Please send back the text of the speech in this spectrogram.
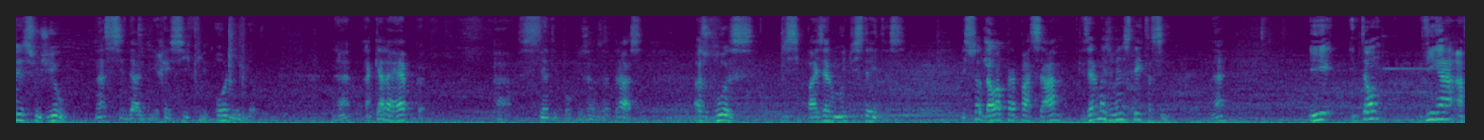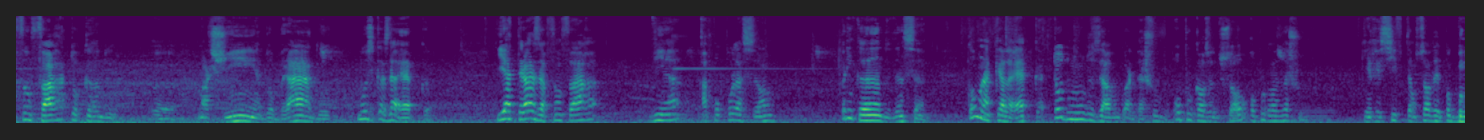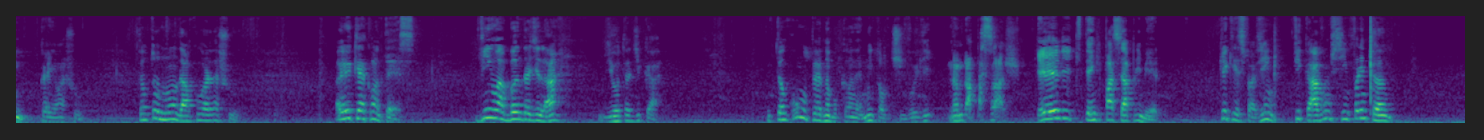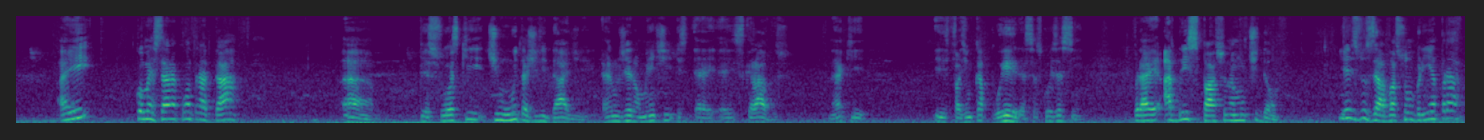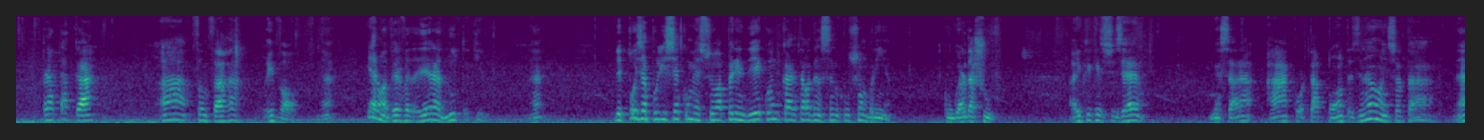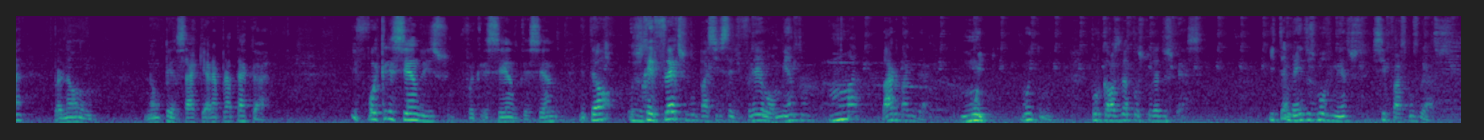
ele surgiu na cidade de Recife, Olinda. Né? Naquela época, há cento e poucos anos atrás, as ruas principais eram muito estreitas. E só dava para passar, eram mais ou menos estreitas assim. Né? E então vinha a fanfarra tocando uh, marchinha, dobrado, músicas da época. E atrás da fanfarra vinha a população brincando, dançando. Como naquela época todo mundo usava um guarda-chuva, ou por causa do sol ou por causa da chuva. Que em Recife um sol, depois, bum, caiu uma chuva. Então todo mundo andava com guarda-chuva. Aí o que acontece? Vinha uma banda de lá e outra de cá. Então, como o pernambucano é muito altivo, ele não dá passagem. Ele que tem que passar primeiro. O que, que eles faziam? Ficavam se enfrentando. Aí começaram a contratar ah, pessoas que tinham muita agilidade, eram geralmente é, é, escravos, né, que faziam capoeira, essas coisas assim, para abrir espaço na multidão. E eles usavam a sombrinha para atacar a fanfarra rival. Né? E era uma verdadeira luta aquilo. Né? Depois a polícia começou a prender quando o cara estava dançando com sombrinha, com guarda-chuva. Aí o que, que eles fizeram? Começaram a, a cortar pontas. Não, a gente só está. Né? Para não, não pensar que era para atacar. E foi crescendo isso, foi crescendo, crescendo. Então, os reflexos do passista de freio aumentam uma barbaridade. Muito, muito, muito. Por causa da postura dos pés. E também dos movimentos que se faz com os braços.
